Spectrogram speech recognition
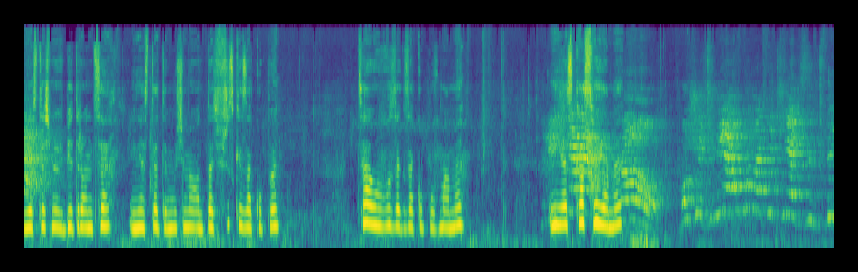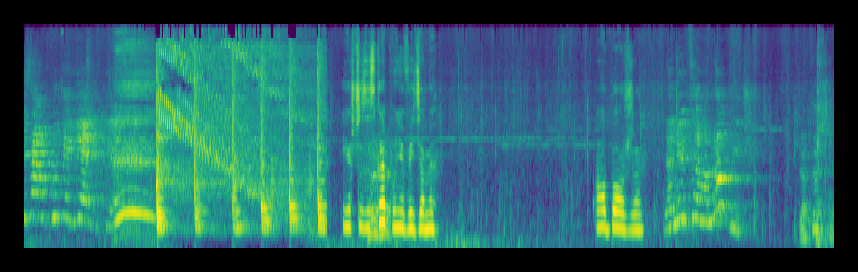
Jesteśmy w Biedronce i niestety musimy oddać wszystkie zakupy. Cały wózek zakupów mamy i je skasujemy. Bo się drzwi automatycznie jak z- z zamku te wielkie. I jeszcze ze sklepu nie wyjdziemy. O Boże. Ja nie wiem, co ja mam robić. Ja też nie.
